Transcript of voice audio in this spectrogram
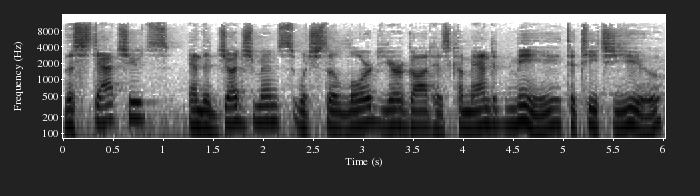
the statutes and the judgments which the Lord your God has commanded me to teach you,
